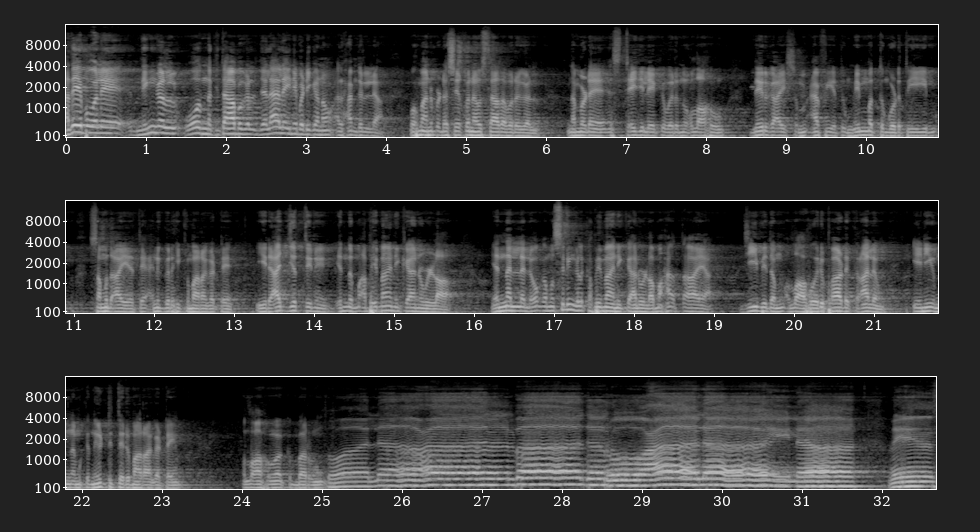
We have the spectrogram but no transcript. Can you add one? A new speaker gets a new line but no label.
അതേപോലെ നിങ്ങൾ ഓന്ന കിതാബുകൾ ജലാലൈനി പഠിക്കണം? അലഹമില്ല ബഹുമാനപ്പെട്ട ഷെയ്ഖുന ഉസ്താദ് അവറുകൾ നമ്മുടെ സ്റ്റേജിലേക്ക് വരുന്നു. അള്ളാഹു ദീർഘായുസും ആഫിയത്തും ഹിമ്മത്തും കൊടുത്ത് ഈ സമുദായത്തെ അനുഗ്രഹിക്കുമാറാകട്ടെ. ഈ രാജ്യത്തിന് എന്നും അഭിമാനിക്കാനുള്ള എന്നല്ല ലോക മുസ്ലിങ്ങൾക്ക് അഭിമാനിക്കാനുള്ള മഹത്തായ ജീവിതം അള്ളാഹു ഒരുപാട് കാലം ഇനിയും നമുക്ക് നീട്ടിത്തരുമാറാകട്ടെ. അള്ളാഹു അക്ബർ.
